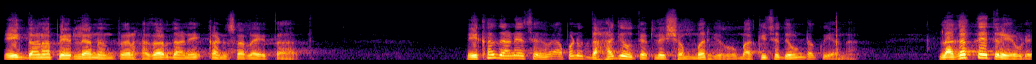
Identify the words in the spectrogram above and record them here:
एक दाणा पेरल्यानंतर हजार दाणे कणसाला येतात. एका दाण्याचं आपण दहा घेऊ त्यातले शंभर घेऊ बाकीचं देऊन टाकूया ना. लागत नाहीत रे एवढे.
